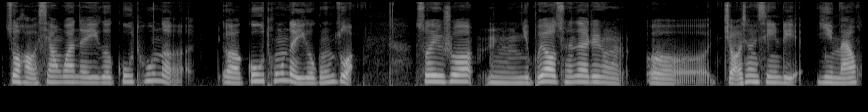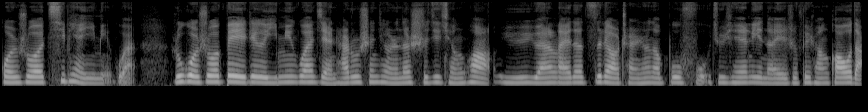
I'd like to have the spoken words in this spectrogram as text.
做好相关的一个沟通的呃沟通的一个工作。所以说，嗯，你不要存在这种。呃，侥幸心理，隐瞒或者说欺骗移民官。如果说被这个移民官检查出申请人的实际情况与原来的资料产生的不符，拒签率呢也是非常高的。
